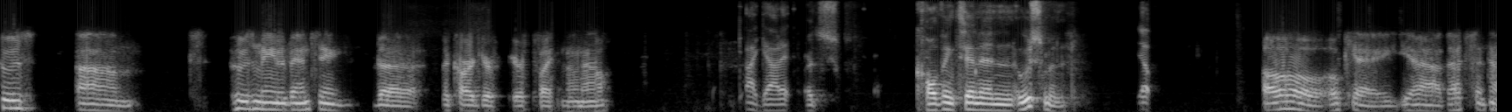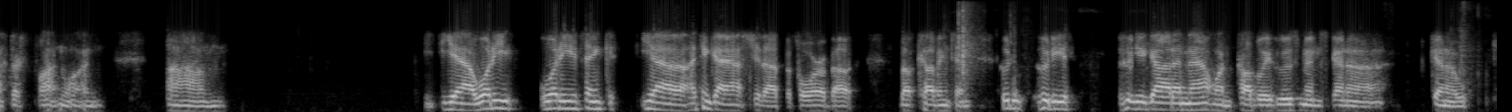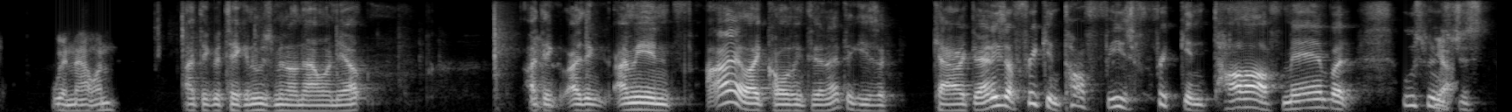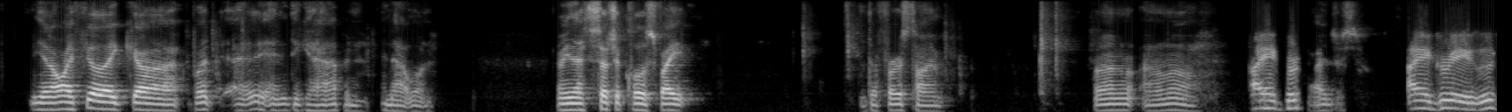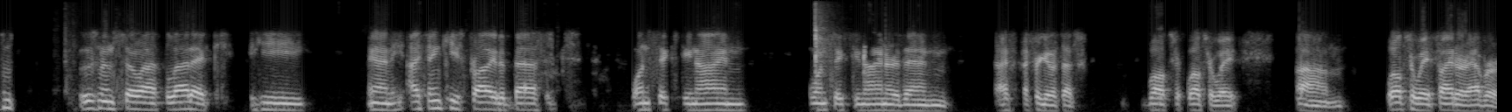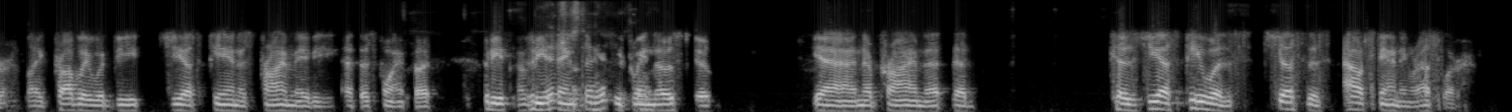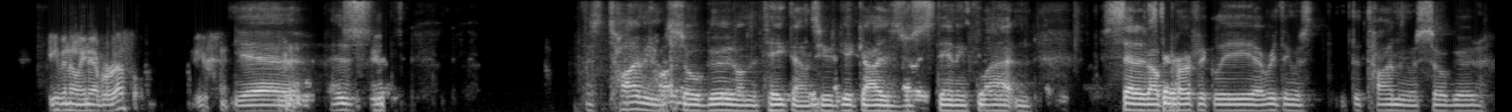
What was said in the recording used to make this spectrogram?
who's um, who's main eventing the the card you're you're fighting on now? I got it. It's Covington and Usman. Yep. Oh, okay. Yeah, that's another fun one. Um, yeah, what do you what do you think? Yeah, I think I asked you that before about about Covington. Who do, who do you who do you got in that one? Probably Usman's gonna gonna win that one. I think we're taking Usman on that one. Yep. I think I think I mean I like Covington. I think he's a character and he's a freaking tough. He's freaking tough, man. But Usman's Yeah. just you know, I feel like uh but anything can happen in that one. I mean, that's such a close fight the first time. I don't I don't know. I agree. I just I agree. Usman, Usman's so athletic. He and he, I think he's probably the best 169 169er than I, I forget if that's welter welterweight um, welterweight fighter ever. Like probably would beat GSP in his prime maybe at this point. But who do you who do you think between those two? Yeah, in their prime that that because GSP was just this outstanding wrestler, even though he never wrestled. Yeah, his his timing was so good on the takedowns. He would get guys just standing flat and set it up perfectly. Everything was the timing was so good.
